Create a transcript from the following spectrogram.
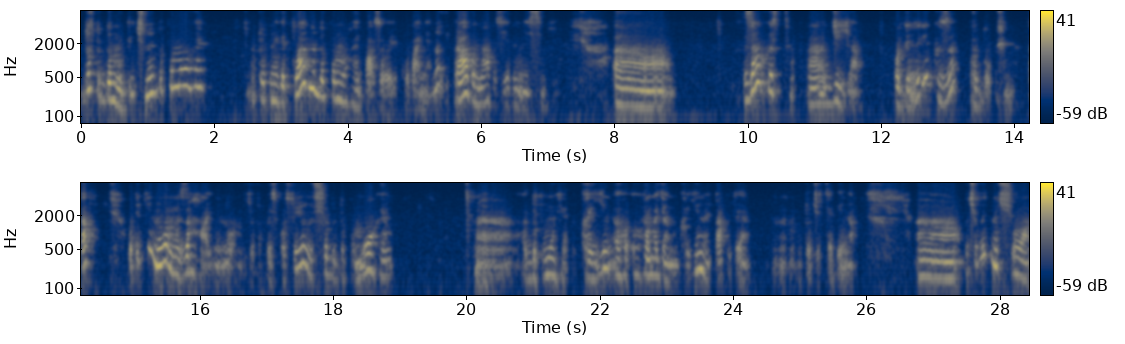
Доступ до медичної допомоги, тут невідкладна допомога і базове лікування, ну і право на воз'єднання сім'ї. Захист дія один рік з продовження. Так? От які норми, загальні норми Європейського Союзу щодо допомоги е, допомоги країн, громадянам країни, так, де точиться війна. Е, Очевидно, що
